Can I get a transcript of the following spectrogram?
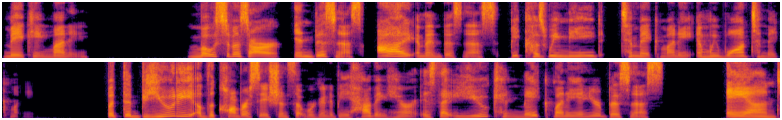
making money. Most of us are in business. I am in business because we need to make money and we want to make money. But the beauty of the conversations that we're going to be having here is that you can make money in your business and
